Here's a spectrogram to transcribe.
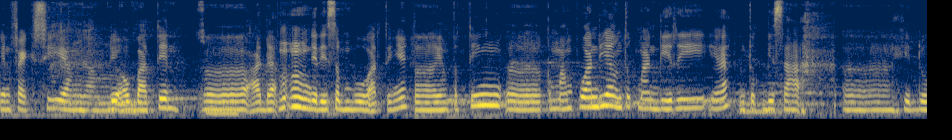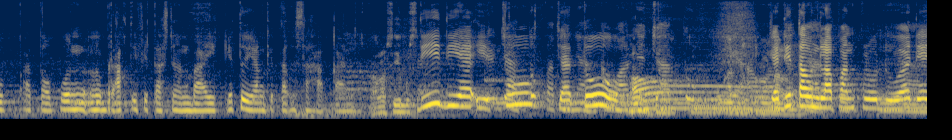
infeksi yang, yang diobatin uh, ada mm, jadi sembuh. Artinya uh, yang penting uh, kemampuan dia untuk mandiri ya, untuk bisa uh, hidup ataupun uh, beraktivitas dengan baik itu yang kita usahakan. Kalau si ibu di dia itu jatuh, jatuh. awalnya oh. jatuh. Jadi tahun jatuh. 82 ya. dia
